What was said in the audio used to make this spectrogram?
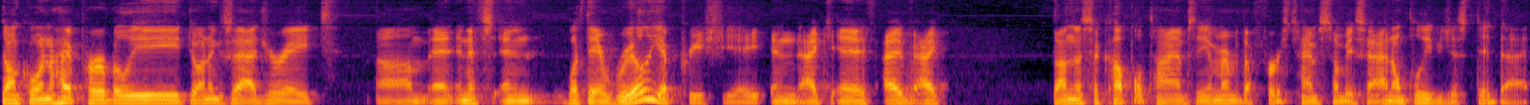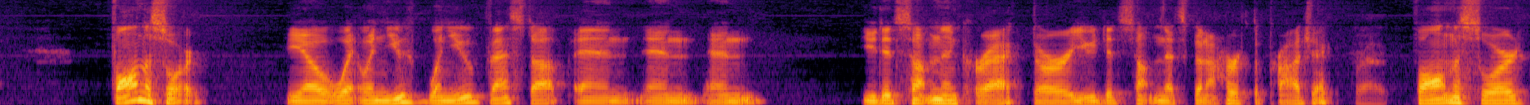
don't go into hyperbole don't exaggerate um and, and if and what they really appreciate and i if i've, I've done this a couple times and you remember the first time somebody said i don't believe you just did that fall on the sword you know when, when you when you messed up and and and you did something incorrect or you did something that's going to hurt the project right. fall on the sword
